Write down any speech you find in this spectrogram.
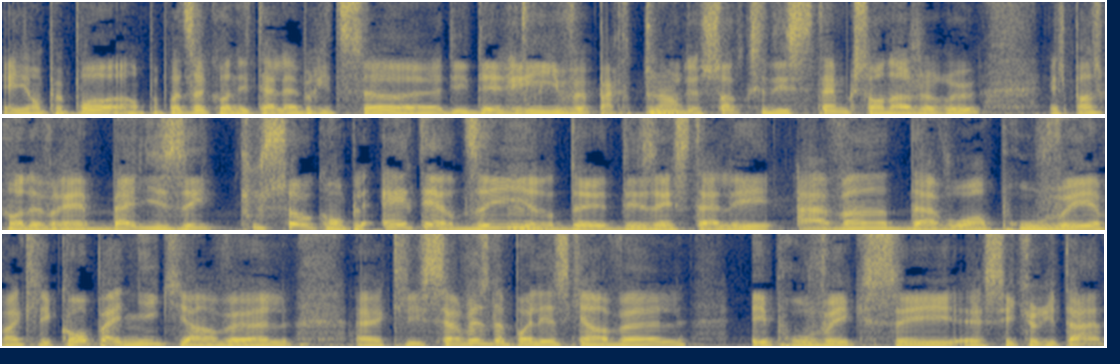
Et on peut pas on peut pas dire qu'on est à l'abri de ça, euh, des dérives partout, Non. de sorte que c'est des systèmes qui sont dangereux. Et je pense qu'on devrait baliser tout ça au complet, interdire Hmm. de désinstaller avant d'avoir prouvé, avant que les compagnies qui en veulent, euh, que les services de police qui en veulent, aient prouvé que c'est euh, sécuritaire.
